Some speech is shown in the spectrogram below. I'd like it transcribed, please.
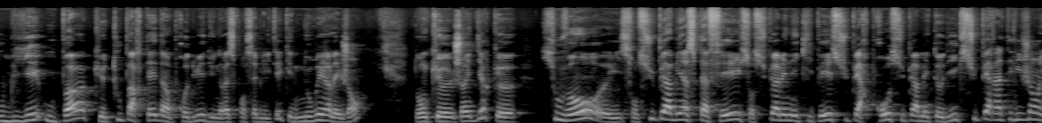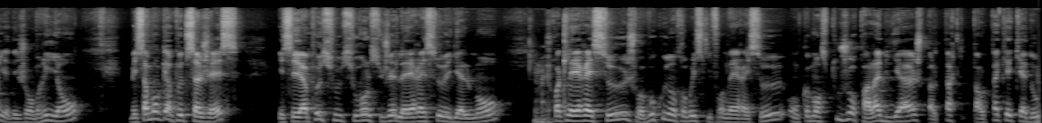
oublié ou pas que tout partait d'un produit et d'une responsabilité qui est de nourrir les gens. Donc, euh, j'ai envie de dire que souvent, euh, ils sont super bien staffés, ils sont super bien équipés, super pro, super méthodiques, super intelligents. Il y a des gens brillants, mais ça manque un peu de sagesse. Et c'est un peu souvent le sujet de la RSE également. Je crois que la RSE, je vois beaucoup d'entreprises qui font de la RSE. On commence toujours par l'habillage, par, par, le paquet cadeau,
